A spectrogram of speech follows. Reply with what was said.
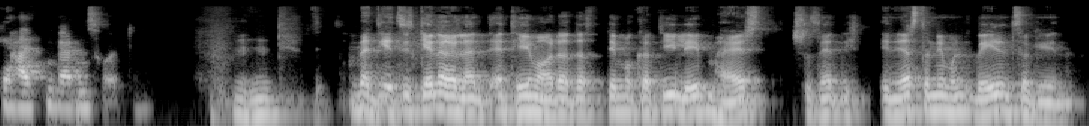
gehalten werden sollte. Mhm. Jetzt ist generell ein, ein Thema, oder? Dass Demokratie leben heißt, schlussendlich in erster Linie wählen zu gehen.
